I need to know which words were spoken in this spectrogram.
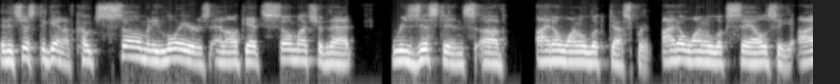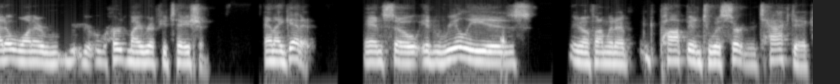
and it's just again, I've coached so many lawyers, and I'll get so much of that resistance of I don't want to look desperate. I don't want to look salesy. I don't want to hurt my reputation. And I get it. And so it really is, you know, if I'm going to pop into a certain tactic,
